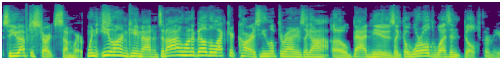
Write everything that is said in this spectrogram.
So you have to start somewhere. When Elon came out and said, I want to build electric cars, he looked around and he was like, ah, oh, bad news. Like the world wasn't built for me.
